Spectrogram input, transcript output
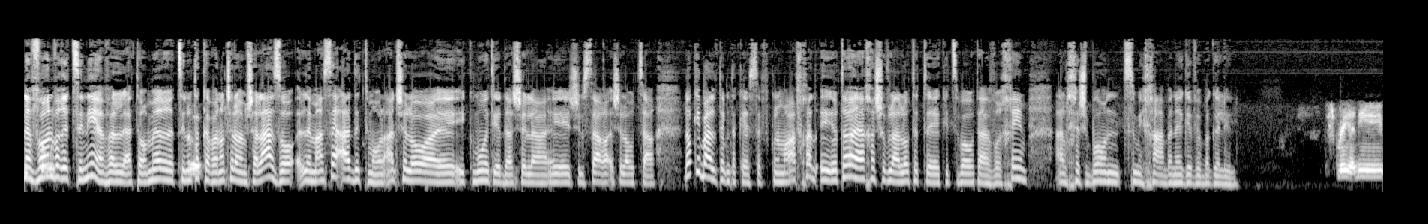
נבון ורציני, אבל אתה אומר רצינות לא. הכוונות של הממשלה הזו, למעשה עד אתמול, עד שלא עיקמו את ידה של, של, שר, של האוצר, לא קיבלתם את הכסף. כלומר, אף אחד, יותר היה חשוב להעלות את קצבאות האברכים על חשבון צמיחה בנגב ובגליל. תשמעי, אני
